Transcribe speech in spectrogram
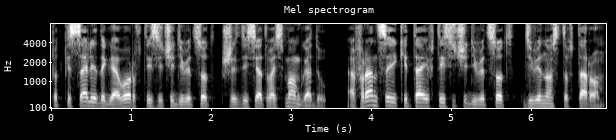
подписали договор в 1968 году, а Франция и Китай в 1992.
